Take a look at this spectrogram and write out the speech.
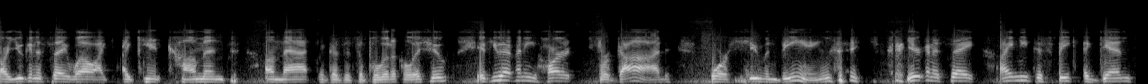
are you going to say, "Well, I I can't comment on that because it's a political issue"? If you have any heart for God or human beings, you're going to say, I need to speak against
